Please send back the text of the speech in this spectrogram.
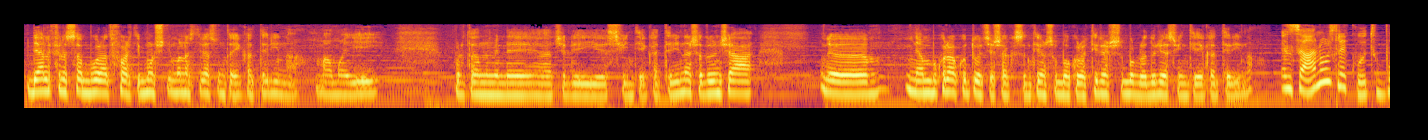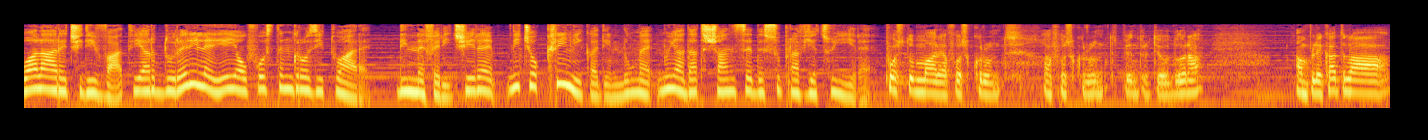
De altfel s-a bucurat foarte mult și din mănăstirea Sfânta Ecaterina, mama ei, purta numele acelei Sfinte Ecaterina și atunci a ne-am bucurat cu toți, așa că suntem sub ocrotirea și sub oblăduria Sfintei Ecaterina. Însă anul trecut, boala a recidivat, iar durerile ei au fost îngrozitoare. Din nefericire, nicio clinică din lume nu i-a dat șanse de supraviețuire. Postul mare a fost crunt, a fost crunt pentru Teodora. Am plecat la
